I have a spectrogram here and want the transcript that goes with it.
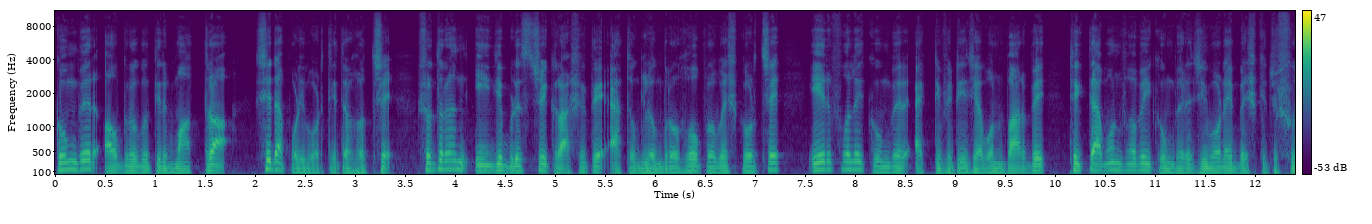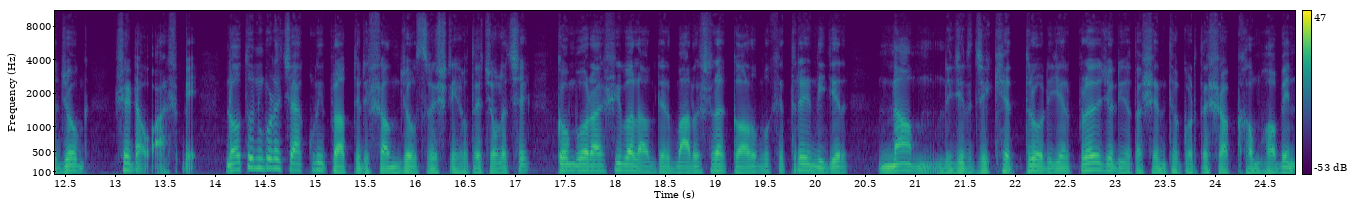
কুম্ভের অগ্রগতির মাত্রা সেটা পরিবর্তিত হচ্ছে। সুতরাং এই যে বৃশ্চিক রাশিতে এতগুলো গ্রহ প্রবেশ করছে এর ফলে কুম্ভের অ্যাক্টিভিটি যেমন বাড়বে, ঠিক তেমনভাবেই কুম্ভের জীবনে বেশ কিছু সুযোগ সেটাও আসবে। নতুন করে চাকরি প্রাপ্তির সংযোগ সৃষ্টি হতে চলেছে। কুম্ভ রাশি বা লগ্নের মানুষরা কর্মক্ষেত্রে নিজের নাম, নিজের যে ক্ষেত্র, নিজের প্রয়োজনীয়তা সিদ্ধ করতে সক্ষম হবেন।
